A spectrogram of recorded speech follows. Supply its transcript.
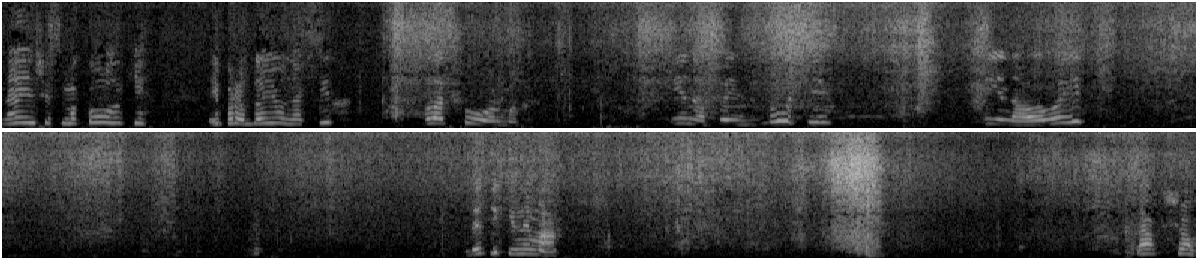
на інші смаколики і продаю на всіх платформах. І на Фейсбуці, і на Олик. Де тільки нема. Так що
